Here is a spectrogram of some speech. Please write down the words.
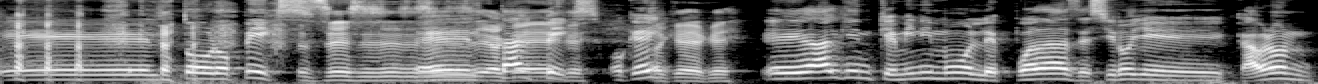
el toro Pix, Sí, sí, sí. el tal. Pix, ¿ok? Eh, alguien que mínimo le puedas decir, oye, cabrón,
